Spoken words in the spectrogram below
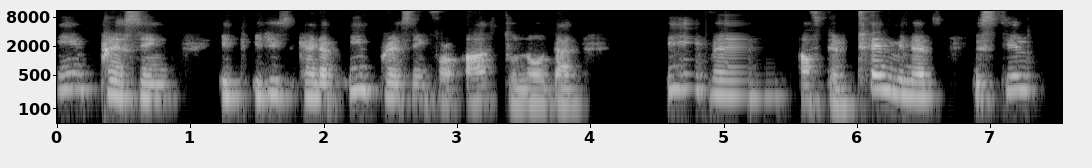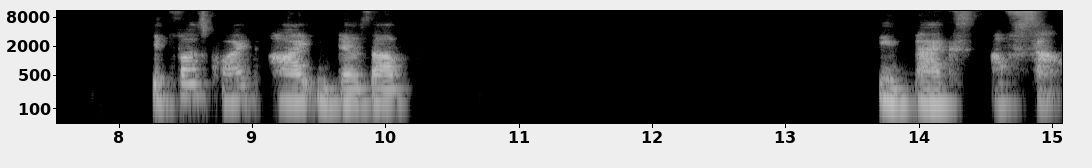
impressing, it, it is kind of impressing for us to know that even after 10 minutes, still it was quite high in terms of impacts of sound.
